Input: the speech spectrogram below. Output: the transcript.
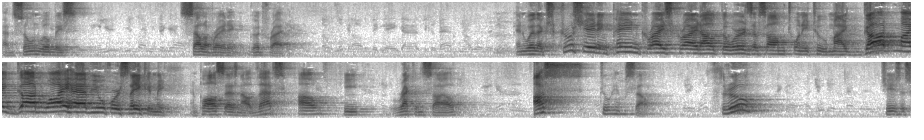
And soon we'll be celebrating Good Friday. And with excruciating pain, Christ cried out the words of Psalm 22 My God, my God, why have you forsaken me? And Paul says, Now that's how he reconciled us to himself through Jesus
